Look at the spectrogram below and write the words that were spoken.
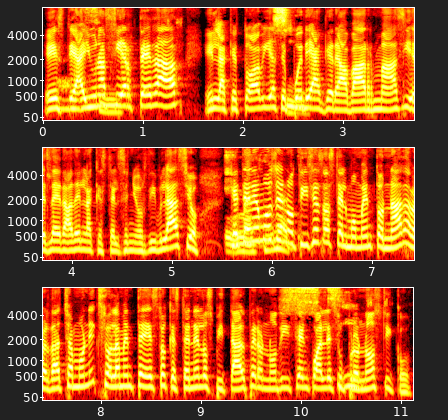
este, hay una sí. cierta edad en la que todavía se puede agravar más y es la edad en la que está el señor Di Blasio. ¿Qué tenemos de noticias hasta el momento? Nada, ¿verdad, Chamonix? Solamente esto que está en el hospital, pero no dicen cuál es su pronóstico.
